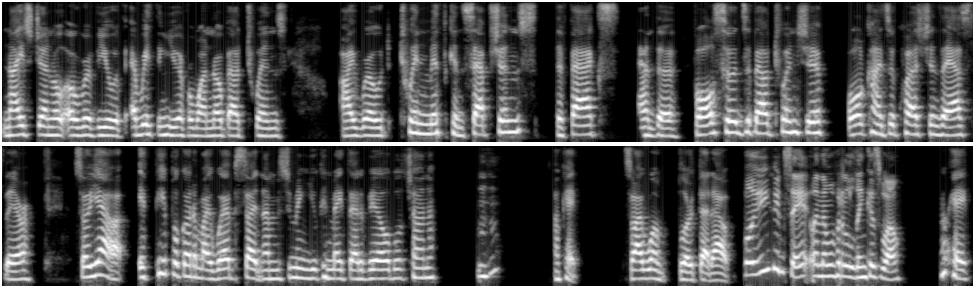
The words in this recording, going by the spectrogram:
nice general overview of everything you ever want to know about twins. I wrote Twin Myth Conceptions, the facts and the falsehoods about twinship, all kinds of questions asked there. So, yeah, if people go to my website, and I'm assuming you can make that available, Chana? Mm-hmm. Okay. So I won't blurt that out. Well, you can say it, and then we'll put a link as well. Okay.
